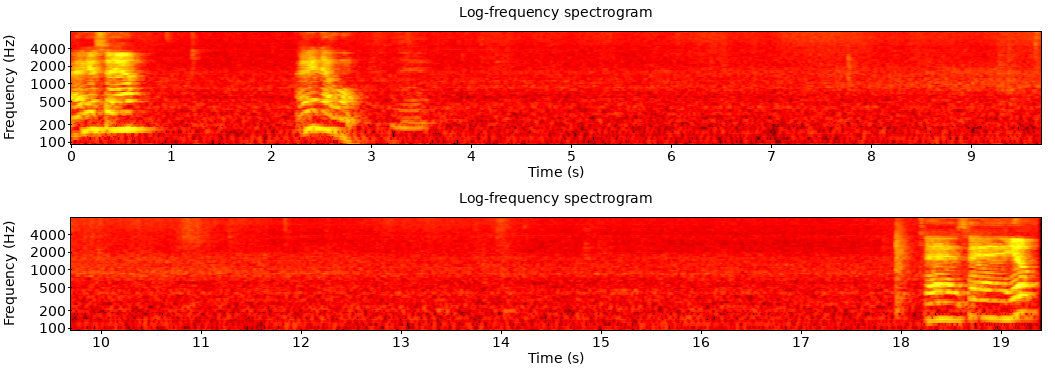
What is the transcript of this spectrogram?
알겠어요? 알겠냐고? 네. 되세요? 네.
